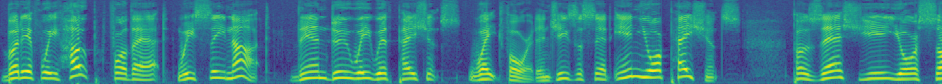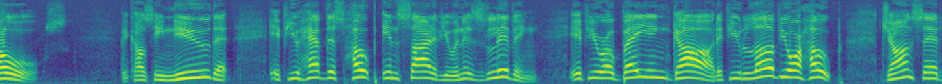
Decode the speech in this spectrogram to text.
But if we hope for that we see not, then do we with patience wait for it. And Jesus said, In your patience possess ye your souls. Because he knew that if you have this hope inside of you and is living, if you're obeying God, if you love your hope, John said,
